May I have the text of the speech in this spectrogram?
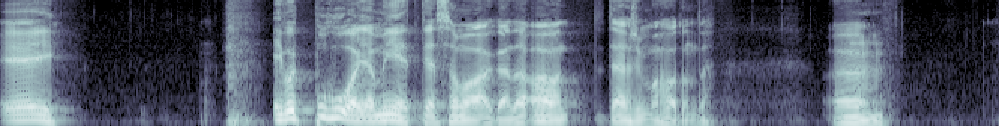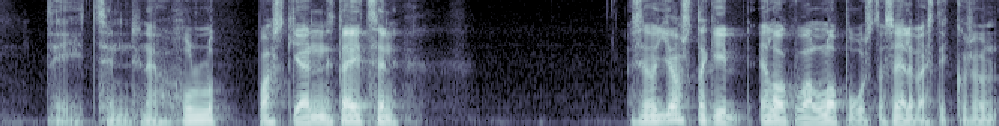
Ei. Ei voi puhua ja miettiä samaan aikaan. Tämä on aivan täysin mahdotonta. Öö, Mm. Teit sen, sinä hullu paskia. Niin teit sen. Se on jostakin elokuvan lopusta selvästi, kun se on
